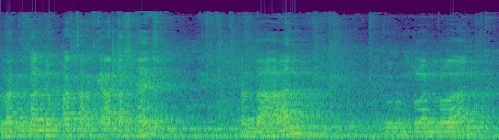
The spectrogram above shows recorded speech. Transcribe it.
lakukan cepat saat ke atas guys. Dan tahan. Turun pelan-pelan.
